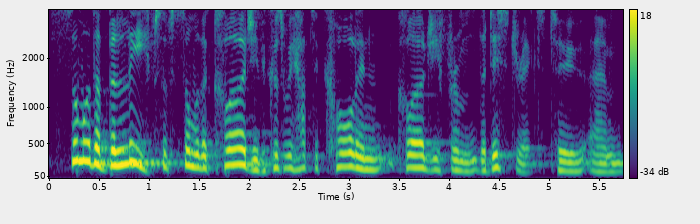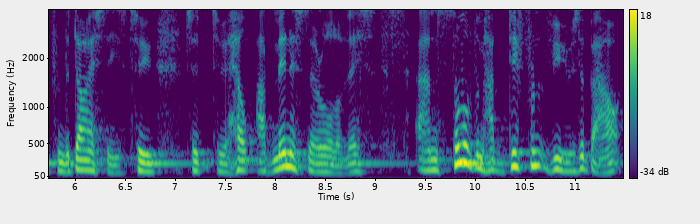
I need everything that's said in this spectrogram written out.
some of the beliefs of some of the clergy, because we had to call in clergy from the district to, um, from the diocese to, to, to help administer all of this, and some of them had different views about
